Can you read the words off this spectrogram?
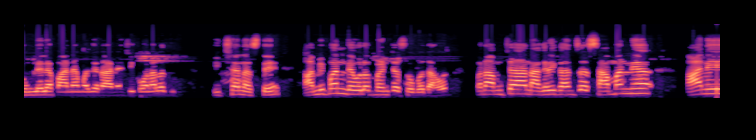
तुंबलेल्या पाण्यामध्ये राहण्याची कोणालाच इच्छा नसते. आम्ही पण डेव्हलपमेंटच्या सोबत आहोत. पण आमच्या नागरिकांचं सामान्य आणि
